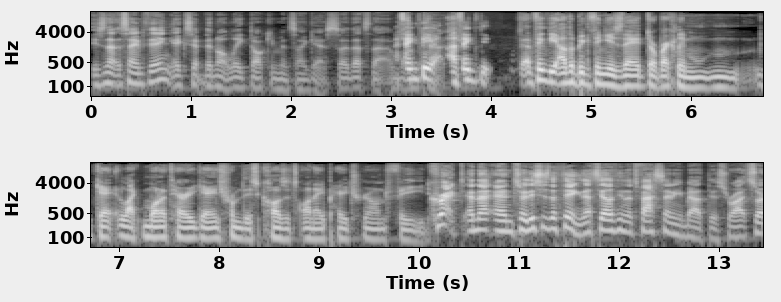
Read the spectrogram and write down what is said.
Isn't that the same thing? Except they're not leaked documents, I guess. So that's that. I think the I think the I think the other big thing is they're directly get like monetary gains from this because it's on a Patreon feed. Correct, and that and so this is the thing. That's the other thing that's fascinating about this, right? So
